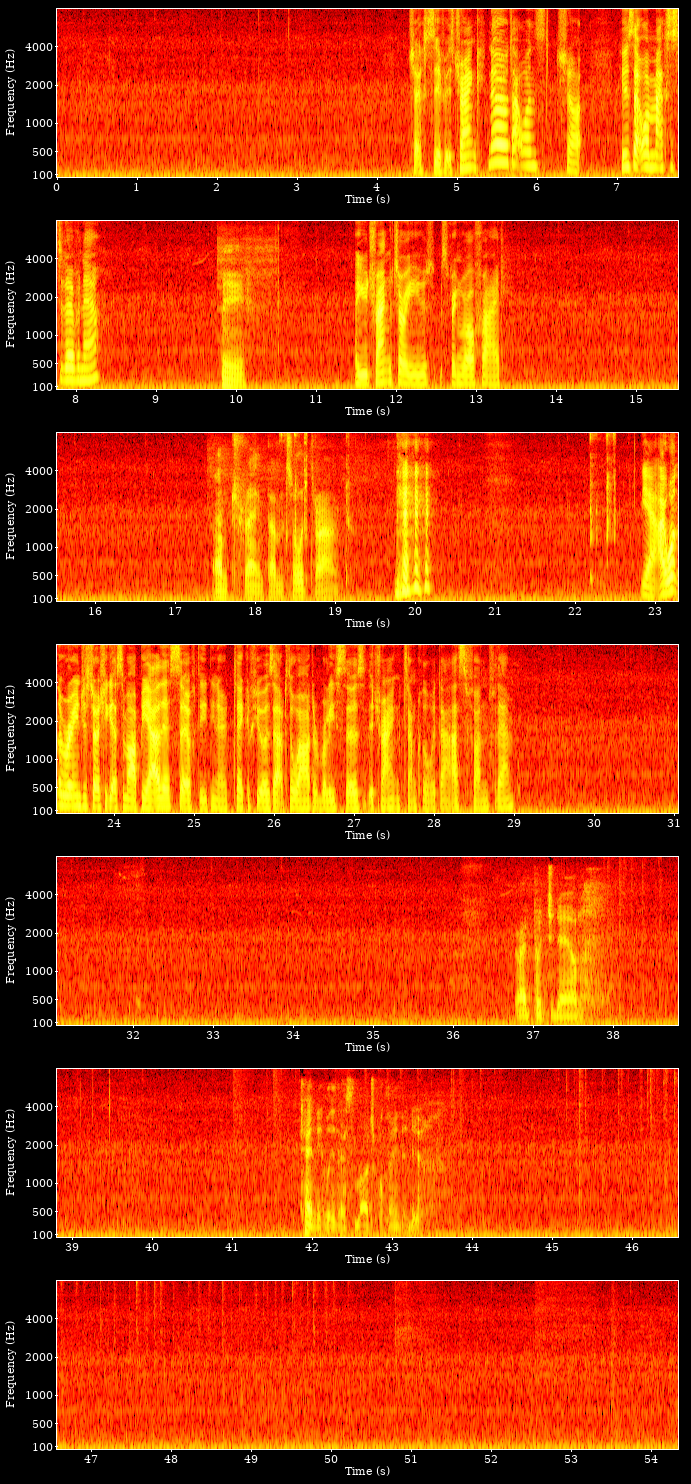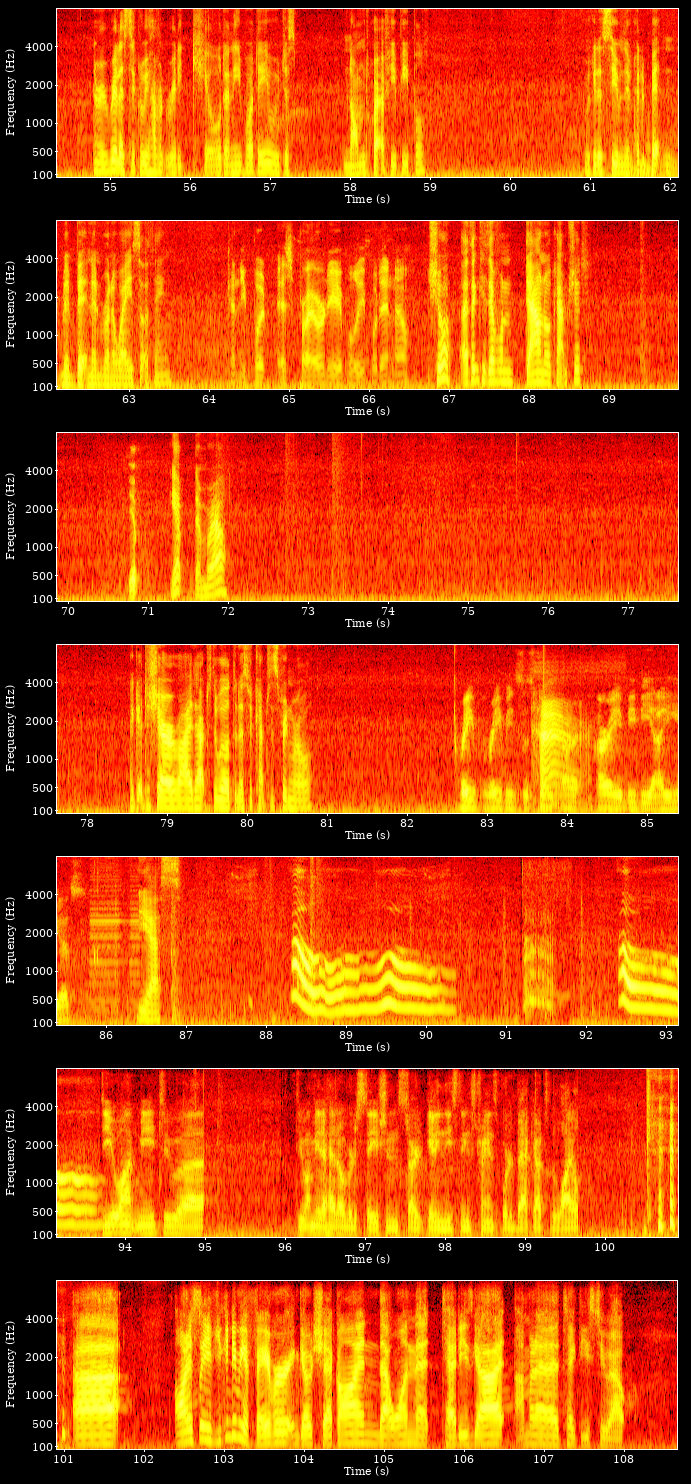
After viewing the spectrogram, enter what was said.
Check to see if it's Trank. No, that one's shot. Who's that one Max has stood over now? Me. Are you tranked or are you spring roll fried? I'm tranked. I'm so drunk. yeah, I want the Rangers to actually get some RP out of this, so if they, you know, take a few us out to the wild and release those that they tranked, I'm cool with that. That's fun for them. I'd put you down. Technically, that's the logical thing to do. I mean, realistically, we haven't really killed anybody. We've just nommed quite a few people. We could assume they've kind of bitten, been bitten and run away, sort of thing. Can you put is priority able to be put in now? Sure. I think is everyone down or captured? Yep. Yep. Then we're out. I get to share a ride out to the wilderness with Captain Springroll. Ra rabies is spelled R R A B B I E S. Yes. Do you want me to, uh... Do you want me to head over to station and start getting these things transported back out to the wild? Uh, honestly, if you can do me a favor and go check on that one that Teddy's got, I'm gonna take these two out.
